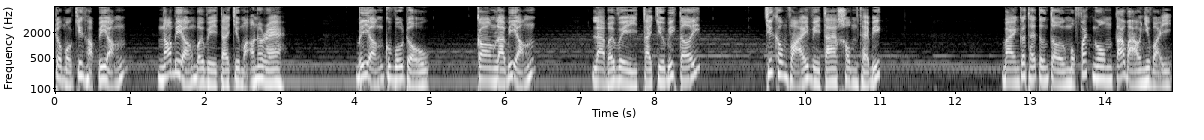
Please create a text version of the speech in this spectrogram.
trong một chiếc hộp bí ẩn. Nó bí ẩn bởi vì ta chưa mở nó ra. Bí ẩn của vũ trụ Còn là bí ẩn, Là bởi vì ta chưa biết tới, Chứ không phải vì ta không thể biết. Bạn có thể tưởng tượng một phát ngôn táo bạo như vậy.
